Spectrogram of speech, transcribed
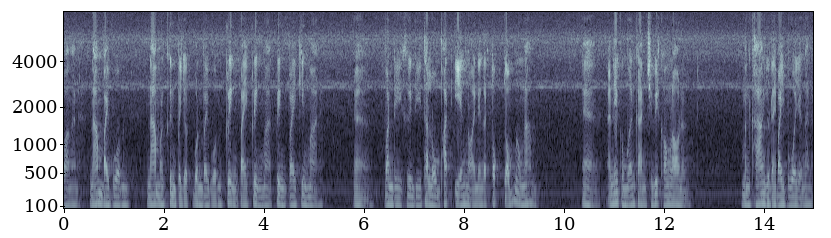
ว่างั้นน้ำใบบัวมันน้ำมันขึ้นไปหยดบนใบบัวมันกลิ้งไปกลิ้งมากลิ้งไปกลิ้งมาเนี่ยวันดีคืนดีถ้าลมพัดเอียงหน่อยหนึ่งก็ตกจมลงน้ำอันนี้ก็เหมือนกันชีวิตของเราเนี่ยมันค้างอยู่ในใบบัวอย่างนั้น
